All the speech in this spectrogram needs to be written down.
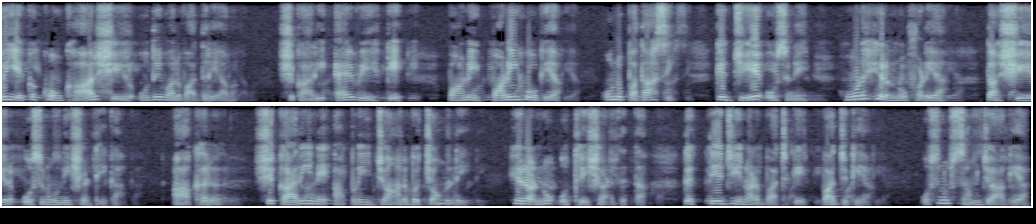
ਵੀ ਇੱਕ ਖੁੰਖਾਰ ਸ਼ੇਰ ਉਹਦੇ ਵੱਲ ਵੱਧ ਰਿਹਾ ਵਾ। ਸ਼ਿਕਾਰੀ ਇਹ ਵੇਖ ਕੇ ਪਾਣੀ ਪਾਣੀ ਹੋ ਗਿਆ। ਉਹਨੂੰ ਪਤਾ ਸੀ ਕਿ ਜੇ ਉਸਨੇ ਹੁਣ ਹਿਰਨ ਨੂੰ ਫੜਿਆ ਤਾਂ ਸ਼ੇਰ ਉਸ ਨੂੰ ਨਹੀਂ ਛੱਡੇਗਾ। ਆਖਰ ਸ਼ਿਕਾਰੀ ਨੇ ਆਪਣੀ ਜਾਨ ਬਚਾਉਣ ਲਈ ਹਿਰਨ ਨੂੰ ਉੱਥੇ ਹੀ ਛੱਡ ਦਿੱਤਾ ਤੇ ਤੇਜ਼ੀ ਨਾਲ ਬਚ ਕੇ ਭੱਜ ਗਿਆ। ਉਸ ਨੂੰ ਸਮਝ ਆ ਗਿਆ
